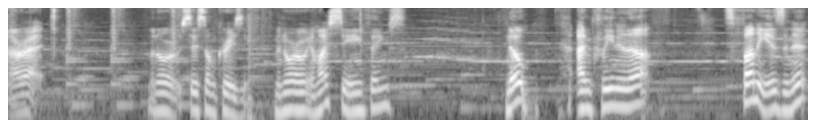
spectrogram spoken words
Alright. Minoru, say something crazy. Minoru, am I seeing things? Nope, I'm cleaning up. It's funny, isn't it?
